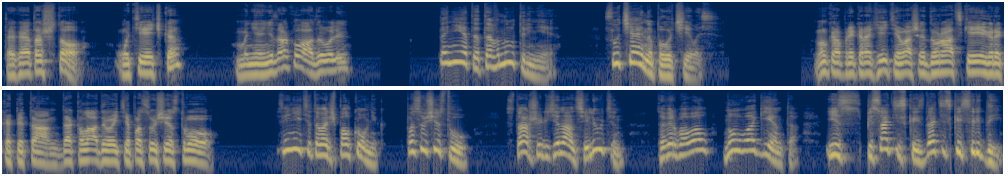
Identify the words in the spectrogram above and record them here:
Так это что, утечка? Мне не докладывали. Да нет, это внутреннее. Случайно получилось. Ну-ка, прекратите ваши дурацкие игры, капитан. Докладывайте по существу. Извините, товарищ полковник, по существу. Старший лейтенант Селютин завербовал нового агента из писательской издательской среды.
